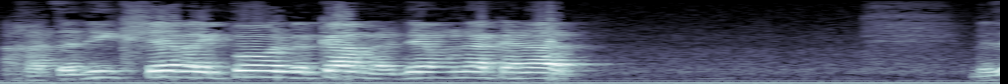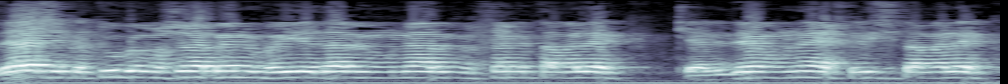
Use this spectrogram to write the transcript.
אך הצדיק שבע יפול וקם על ידי אמונה כנ"ל. וזה שכתוב במשה רבנו ויהי ידיו אמונה במלחמת עמלק, כי על ידי אמונה החליש את עמלק,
